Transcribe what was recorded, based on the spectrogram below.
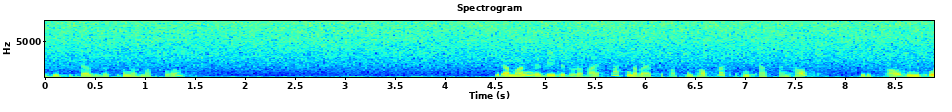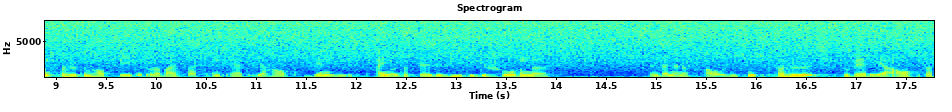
Ich lese die Verse dazu nochmal vor. Jeder Mann, der betet oder weissagt und dabei etwas auf dem Haupt hat, entehrt sein Haupt. Jede Frau, die mit unverhülltem Haupt betet oder weissagt, entehrt ihr Haupt, denn sie ist ein und dasselbe wie die Geschorene. Denn wenn eine Frau sich nicht verhüllt, so werde ihr auch das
